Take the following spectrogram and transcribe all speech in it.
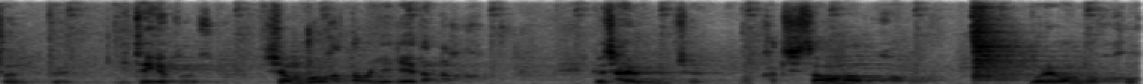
전그 이태겸 선수 시험 보러 갔다가 얘기해달라고. 그 자유인출 막 같이 사우나도 가고 노래방도 가고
